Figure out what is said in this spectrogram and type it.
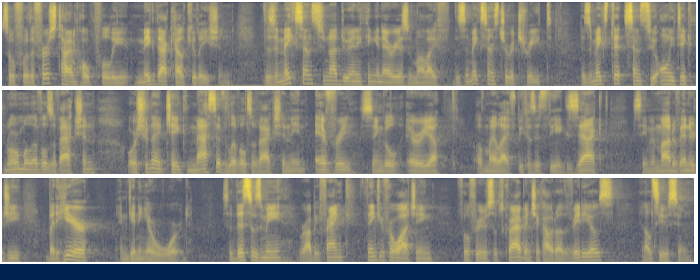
So for the first time, hopefully, make that calculation. Does it make sense to not do anything in areas of my life? Does it make sense to retreat? Does it make sense to only take normal levels of action? Or should I take massive levels of action in every single area of my life because it's the exact same amount of energy, but here I'm getting a reward. So this was me, Robbie Frank. Thank you for watching. Feel free to subscribe and check out other videos, and I'll see you soon.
